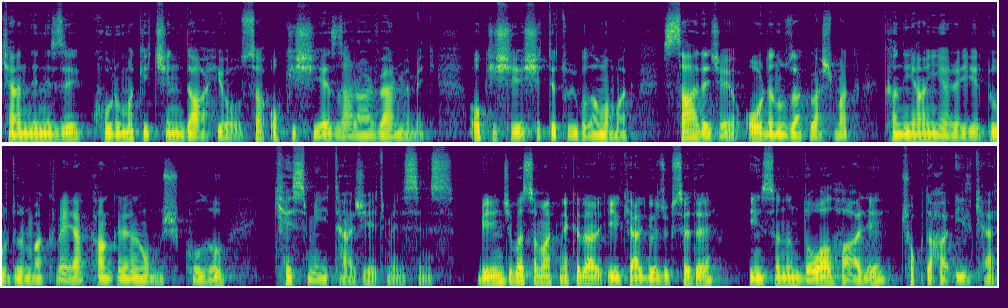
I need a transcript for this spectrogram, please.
kendinizi korumak için dahi olsa o kişiye zarar vermemek, o kişiye şiddet uygulamamak, sadece oradan uzaklaşmak, kanayan yarayı durdurmak veya kangren olmuş kolu kesmeyi tercih etmelisiniz. Birinci basamak ne kadar ilkel gözükse de insanın doğal hali çok daha ilkel.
